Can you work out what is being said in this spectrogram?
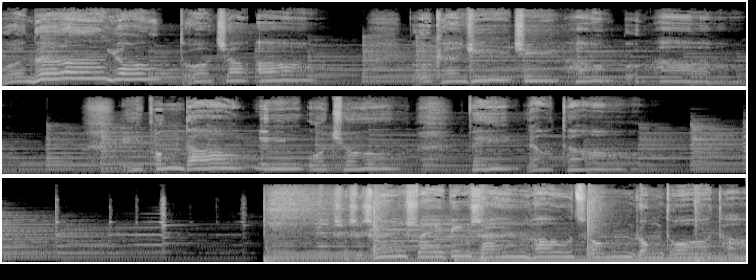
我能有多骄傲？不看运气好不好，一碰到你我就被撂倒。像是沉水冰山后从容脱逃，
